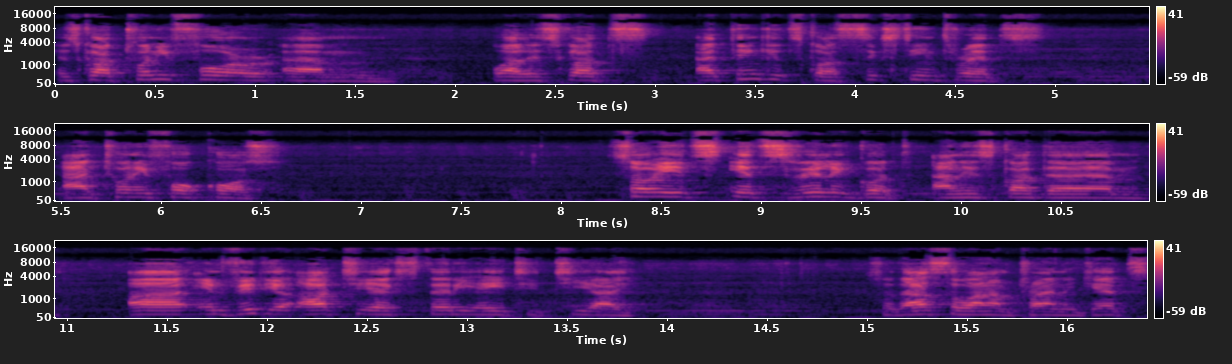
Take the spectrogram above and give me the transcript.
it's got 24 um, well it's got I think it's got 16 threads and 24 cores. So it's it's really good and it's got the um, uh, Nvidia RTX 3080 Ti. So that's the one I'm trying to get.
